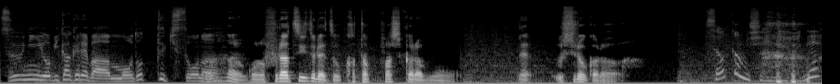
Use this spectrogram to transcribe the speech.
普通に呼びかければ戻ってきそうななんだろう、このふらついてるやつを片っ端からもう、ね、後ろからそうかもしれないわね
